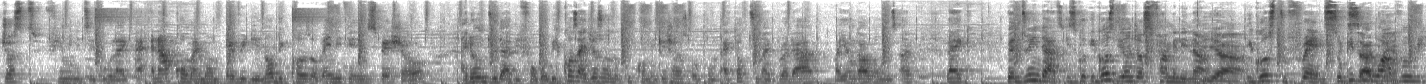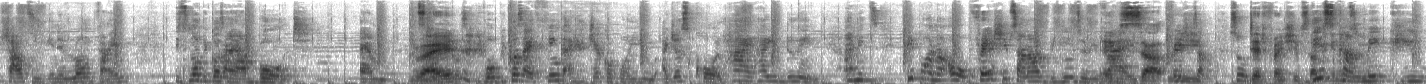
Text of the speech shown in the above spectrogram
just a few minutes ago like I, I now call my mom every day not because of anything special i don't do that before but because i just want to keep communications open i talk to my brother my younger ones and like we're doing that it's go, it goes beyond just family now Yeah. it goes to friends so people Exactly. who haven't reached out to in a long time it's not because I am bored. I am it's not Right. Because, but because I think I should check up on you, I just call. Hi, how you doing? And it's people are now. Oh, friendships are now beginning to revive. Exactly. Friendships are, so Dead friendships are This can to- make you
